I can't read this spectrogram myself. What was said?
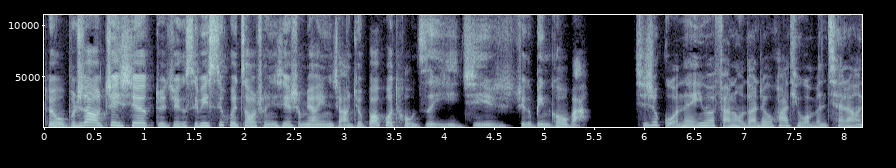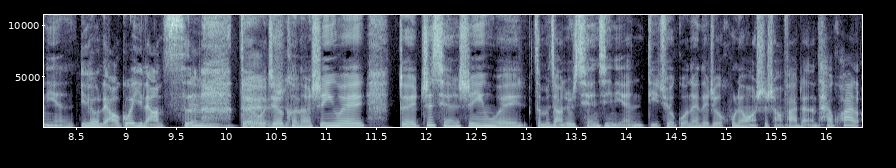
对，我不知道这些对这个 CVC 会造成一些什么样影响，就包括投资以及这个并购吧。其实国内因为反垄断这个话题，我们前两年也有聊过一两次。对，我觉得可能是因为对之前是因为怎么讲，就是前几年的确国内的这个互联网市场发展的太快了，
